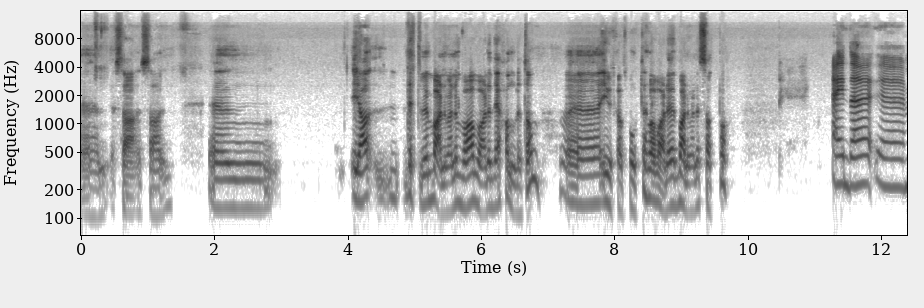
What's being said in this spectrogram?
Eh, sa, sa hun. Eh, ja, dette med barnevernet, hva var det det handlet om eh, i utgangspunktet? Hva var det barnevernet satt på? Nei, det, uh,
